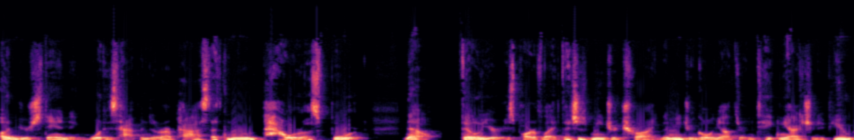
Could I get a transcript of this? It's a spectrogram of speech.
understanding what has happened in our past, that's going to empower us forward. Now, Failure is part of life. That just means you're trying. That means you're going out there and taking action. If you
